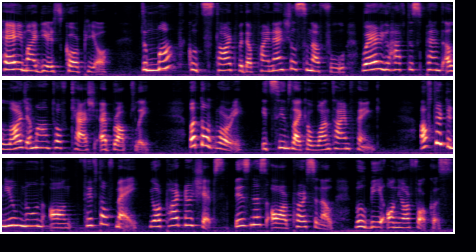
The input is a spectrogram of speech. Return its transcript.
Hey, my dear Scorpio. The month could start with a financial snafu where you have to spend a large amount of cash abruptly. But don't worry, it seems like a one-time thing. After the new moon on 5th of May, your partnerships, business or personal, will be on your focus.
